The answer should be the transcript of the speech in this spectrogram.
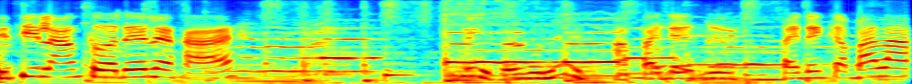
มีที่ล้างตัวได้เลยค่ะไปเดินไปเดินกลับบ้านเรา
